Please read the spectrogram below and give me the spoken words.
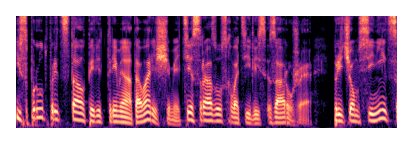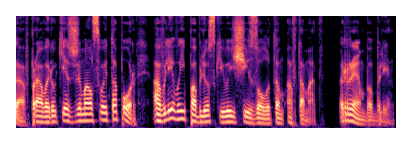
и спрут предстал перед тремя товарищами, те сразу схватились за оружие. Причем Синица в правой руке сжимал свой топор, а в левой поблескивающий золотом автомат. Рэмбо, блин.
